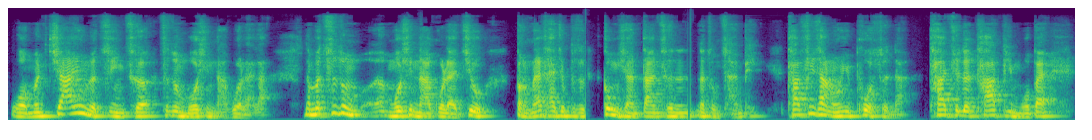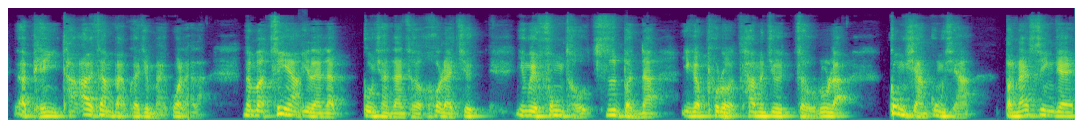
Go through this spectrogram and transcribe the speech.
我们家用的自行车这种模型拿过来了。那么这种呃模型拿过来，就本来它就不是共享单车的那种产品，它非常容易破损的。他觉得它比摩拜呃便宜，他二三百块就买过来了。那么这样一来呢，共享单车后来就因为风投资本的一个铺路，他们就走入了共享共享。本来是应该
